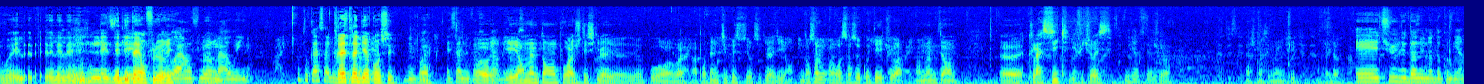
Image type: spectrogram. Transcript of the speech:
ouais, les, les- les- les, les détails en fleuris. Ouais, en fleurs là, oui. En tout cas, ça lui va très très bien conçu. Mhm. Ouais. Et ça lui va Ouais, ouais. super bien. Et en même temps, pour ajouter ce qu'il a, euh, pour euh, voilà, apporter un petit plus sur ce qu'il a dit, en- dans son on ressent ce côté, tu vois, en même temps euh, classique et futuriste, Bien sûr. tu vois. Franchement, c'est magnifique. J'adore. Et tu lui donnes une note de combien?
